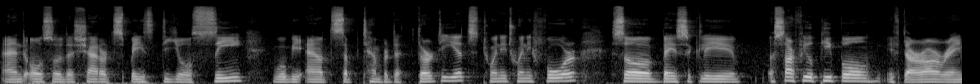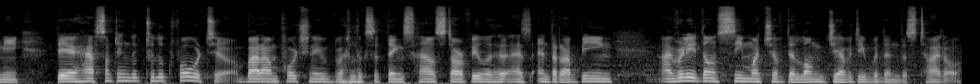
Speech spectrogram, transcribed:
And also the Shattered Space DLC will be out September the 30th, 2024. So basically, Starfield people, if there are any, they have something to look forward to. But unfortunately, by looks at things, how Starfield has ended up being, I really don't see much of the longevity within this title.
